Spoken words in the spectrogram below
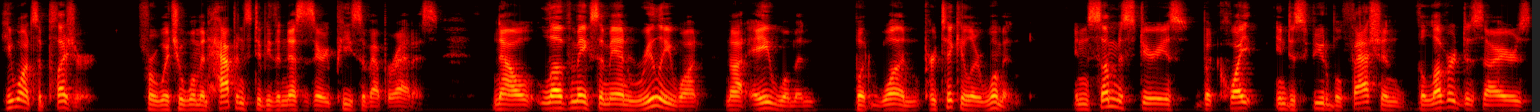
He wants a pleasure, for which a woman happens to be the necessary piece of apparatus. Now, love makes a man really want not a woman, but one particular woman. In some mysterious but quite indisputable fashion, the lover desires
